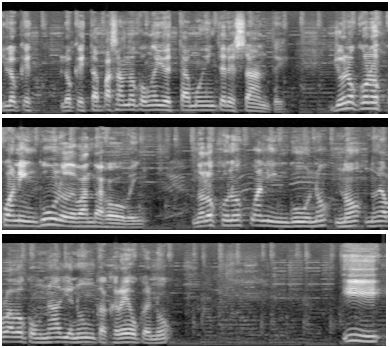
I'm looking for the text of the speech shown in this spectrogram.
Y lo que, lo que está pasando con ellos está muy interesante. Yo no conozco a ninguno de Banda Joven. No los conozco a ninguno. No, no he hablado con nadie nunca, creo que no. Y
